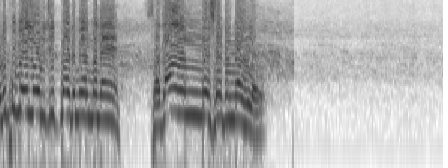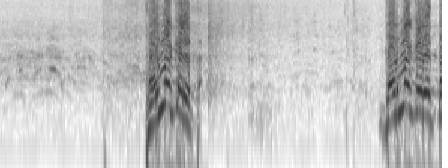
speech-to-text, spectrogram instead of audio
ಉಡುಪಿ ಮೇಲೂರು ಚಿತ್ಪಾಡಿ ಮೇಲ್ಮನೆ, ಸದಾನಂದ ಶೆಟ್ಟರ್ನೆರಲು ಧರ್ಮ ಕರೆತ ಧರ್ಮ ಕರೆತ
